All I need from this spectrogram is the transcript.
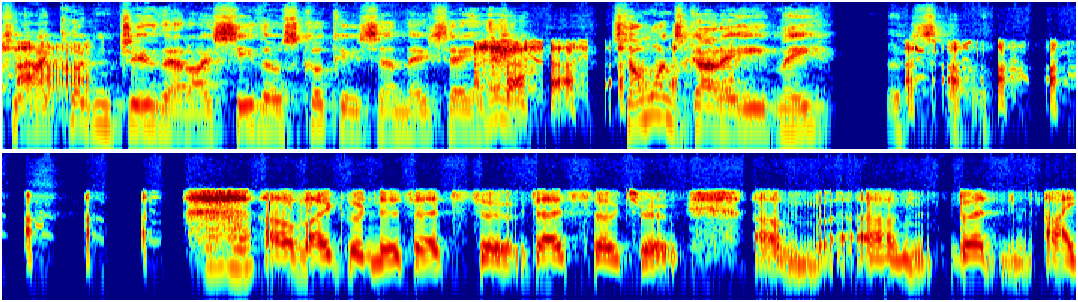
see, I couldn't do that. I see those cookies and they say, hey, someone's got to eat me. So oh my goodness, that's so that's so true. Um, um, but I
